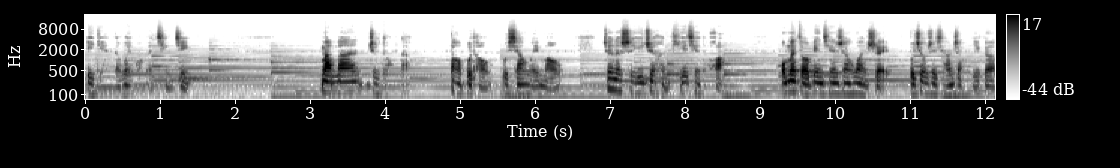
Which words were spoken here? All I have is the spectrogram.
一点的为我们亲近。慢慢就懂了，“道不同不相为谋”，真的是一句很贴切的话。我们走遍千山万水，不就是想找一个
